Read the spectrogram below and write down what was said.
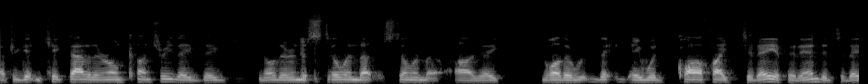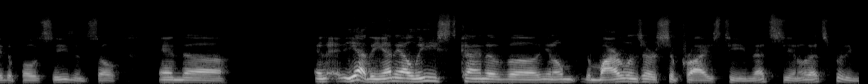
after getting kicked out of their own country, they they you know they're in the still in the still in the uh, they well, they, they would qualify today if it ended today, the postseason. So, and uh, and yeah, the NL East kind of uh, you know the Marlins are a surprise team. That's you know that's pretty.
